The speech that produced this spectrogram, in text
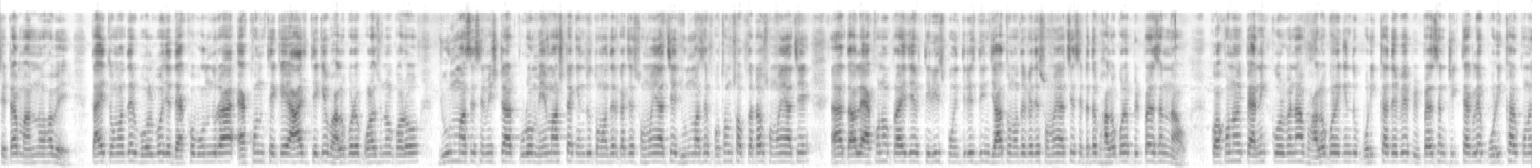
সেটা মান্য হবে। তাই তোমাদের বলব যে দেখো বন্ধুরা, এখন থেকে, আজ থেকে ভালো করে পড়াশুনো করো। জুন মাসে সেমিস্টার পুরো মে মাসটা কিন্তু তোমাদের কাছে সময় আছে। জুন মাসের প্রথম সপ্তাহটাও সময় আছে। তাহলে এখনও প্রায় যে তিরিশ, পঁয়ত্রিশ দিন যা তোমাদের কাছে সময় আছে, সেটাতে ভালো করে প্রিপারেশান নাও। কখনোই প্যানিক করবে না, ভালো করে কিন্তু পরীক্ষা দেবে প্রিপারেশান ঠিক থাকলে পরীক্ষার কোনো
